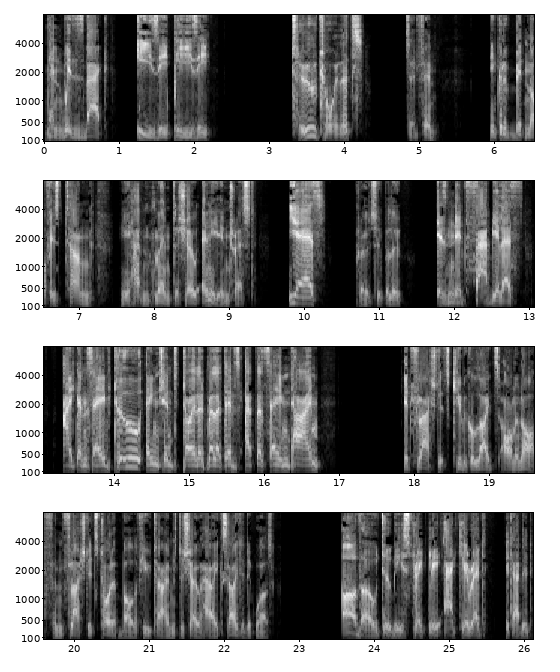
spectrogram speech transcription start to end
then whiz back. Easy peasy. Two toilets? said Finn. He could have bitten off his tongue. He hadn't meant to show any interest. Yes, crowed Superloo. Isn't it fabulous? I can save two ancient toilet relatives at the same time. It flashed its cubicle lights on and off and flushed its toilet bowl a few times to show how excited it was. Although, to be strictly accurate, it added,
